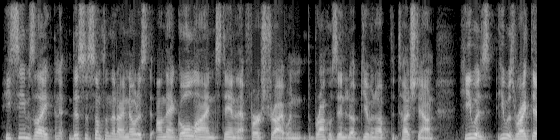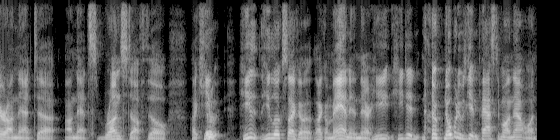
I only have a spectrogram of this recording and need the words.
He seems like this is something that I noticed on that goal line stand in that first drive when the Broncos ended up giving up the touchdown. He was he was right there on that uh, on that run stuff though. Like he yep. he he looks like a like a man in there. He he did nobody was getting past him on that one.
